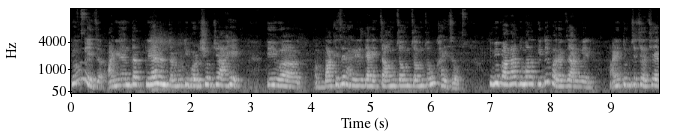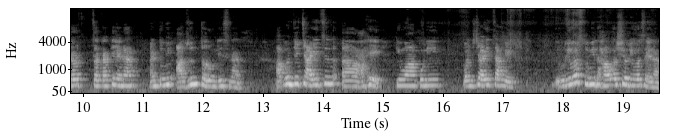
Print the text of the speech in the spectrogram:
पिऊन घ्यायचं. आणि नंतर पिल्यानंतर मग ती बडीशोप जी आहे ती बाकीचे राहिलेले ते आहेत चावून चावून चावून चावून खायचं. तुम्ही बघा तुम्हाला किती फरक जाणवेल. आणि तुमच्या चे- चेहऱ्यावर चकाकी येणार आणि तुम्ही अजून तरुण दिसणार. आपण जे चाळीस आहे किंवा कोणी पंचेचाळीस आहे रिवर्स तुम्ही दहा वर्ष रिवर्स येणार.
